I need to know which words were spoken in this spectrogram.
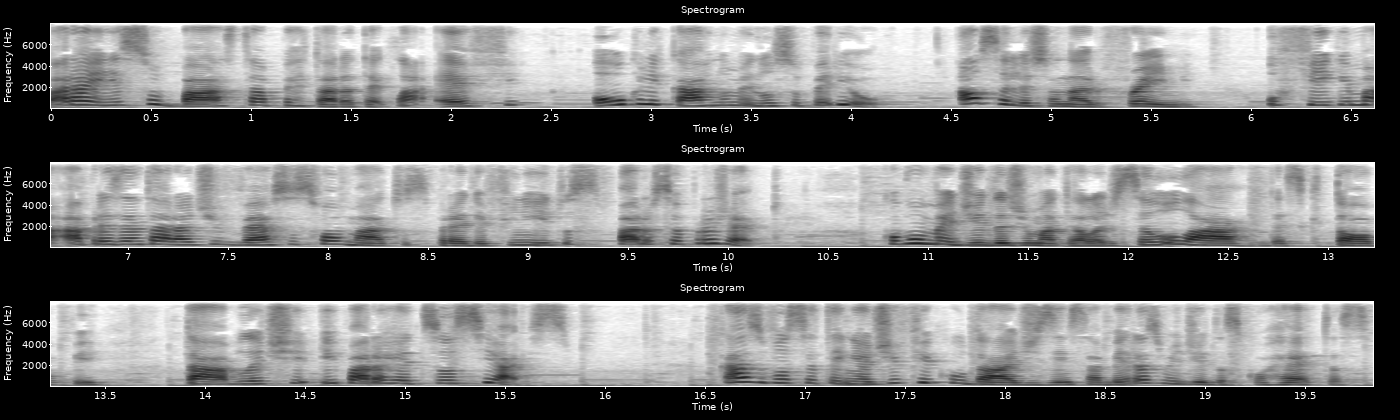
Para isso, basta apertar a tecla F ou clicar no menu superior. Ao selecionar o frame, o Figma apresentará diversos formatos pré-definidos para o seu projeto, como medidas de uma tela de celular, desktop, tablet e para redes sociais. Caso você tenha dificuldades em saber as medidas corretas,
